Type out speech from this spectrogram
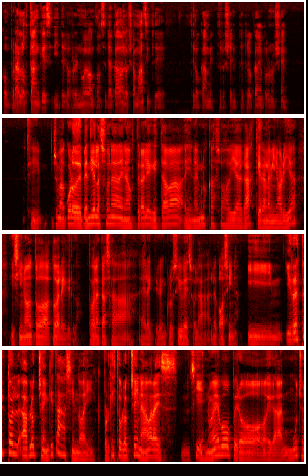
comprar los tanques y te los renuevan cuando se te acaban, los llamás y te, te lo cambian, te lo, te, te lo cambian por unos yen. Sí, yo me acuerdo, dependía de la zona en Australia que estaba, en algunos casos había gas, que era la minoría, y si no, todo, todo eléctrico, toda la casa eléctrica, inclusive eso, la, cocina. Y, y, respecto a blockchain, ¿qué estás haciendo ahí? Porque esto blockchain ahora es, sí, es nuevo, pero eh, mucho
